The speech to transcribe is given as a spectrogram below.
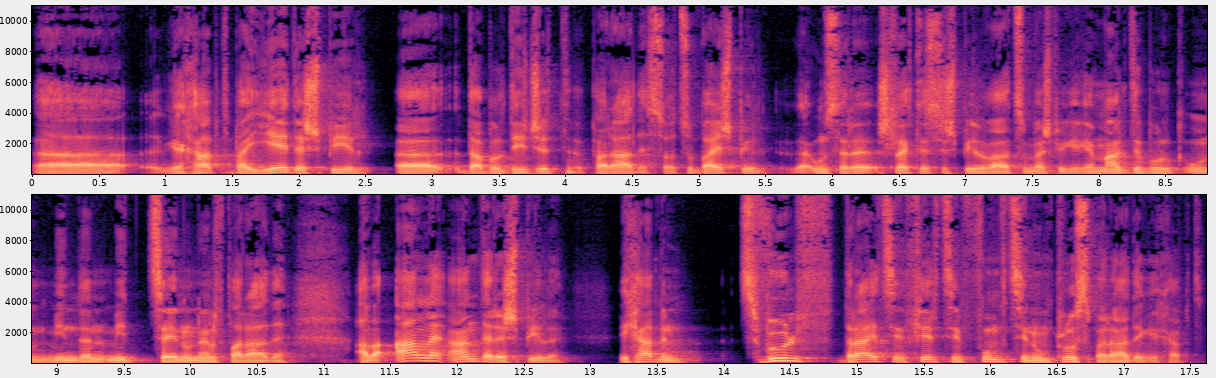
äh, gehabt bei jedem Spiel äh, Double-Digit-Parade. So zum Beispiel, unser schlechtestes Spiel war zum Beispiel gegen Magdeburg und Minden mit 10 und 11 Parade. Aber alle anderen Spiele, wir haben 12, 13, 14, 15 und plus Parade gehabt.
